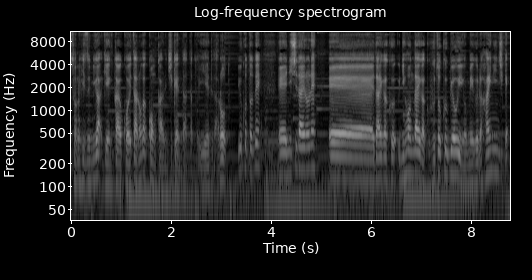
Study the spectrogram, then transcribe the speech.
その歪みが限界を超えたのが今回の事件だったと言えるだろうということで、えー、日大のね、えー、大学、日本大学附属病院をめぐる背任事件。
